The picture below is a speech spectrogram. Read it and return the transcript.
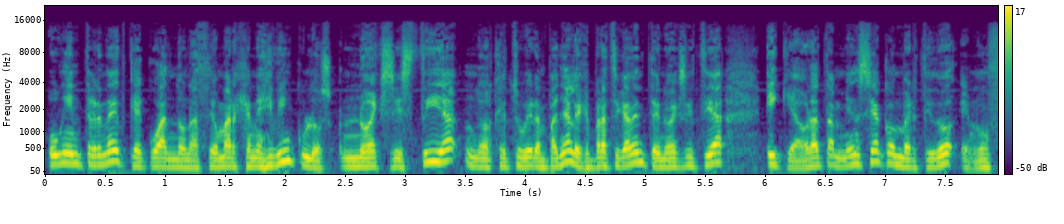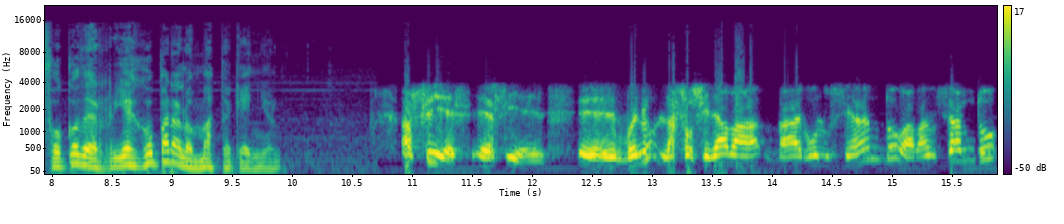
un Internet que cuando nació Márgenes y Vínculos no existía, no es que estuviera en pañales, que prácticamente no existía, y que ahora también se ha convertido en un foco de riesgo para los más pequeños. Así es, así es. Eh, bueno, la sociedad va, va evolucionando, va avanzando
